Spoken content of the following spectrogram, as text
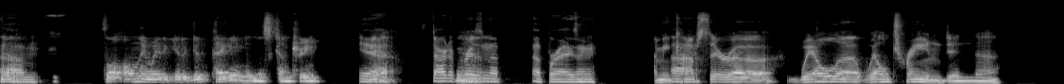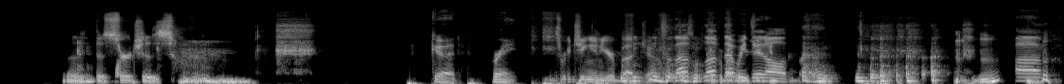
Yeah. um, It's the only way to get a good pegging in this country. yeah, start a Yeah. prison up, uprising. I mean, Um, cops they're uh, well uh, well trained in uh, the, the searches. Good, great. It's reaching into your butt, John. Love, love that we did all. That. Mhm. Um,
